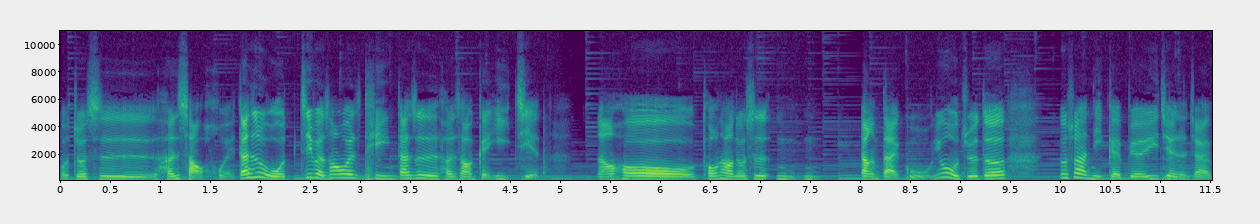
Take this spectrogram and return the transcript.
我就是很少回，但是我基本上会听，但是很少给意见。然后通常都是嗯嗯这样带过，因为我觉得就算你给别人意见，人家也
